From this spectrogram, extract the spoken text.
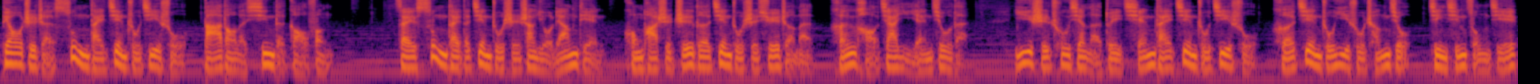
标志着宋代建筑技术达到了新的高峰。在宋代的建筑史上，有两点恐怕是值得建筑史学者们很好加以研究的。一是出现了对前代建筑技术和建筑艺术成就进行总结，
